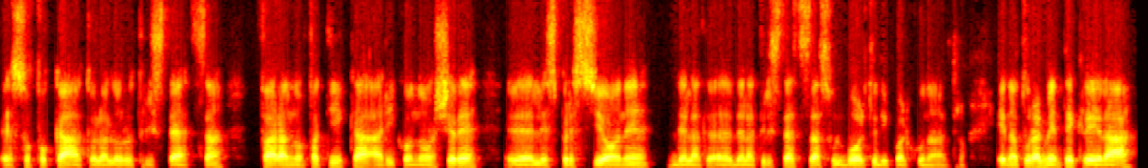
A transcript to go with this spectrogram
eh, soffocato la loro tristezza faranno fatica a riconoscere eh, l'espressione della, eh, della tristezza sul volto di qualcun altro e naturalmente creerà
